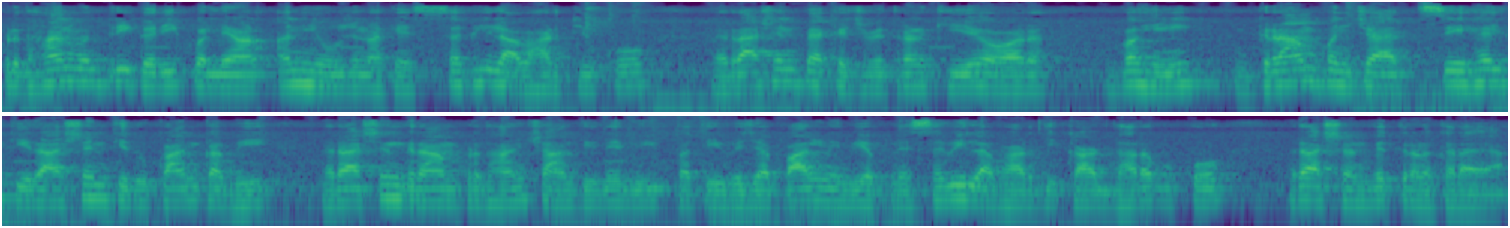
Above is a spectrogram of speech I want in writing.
प्रधानमंत्री गरीब कल्याण अन्न योजना के सभी लाभार्थियों को राशन पैकेज वितरण किए और वहीं ग्राम पंचायत सेहल की राशन की दुकान का भी राशन ग्राम प्रधान शांति देवी, पति विजयपाल ने भी अपने सभी लाभार्थी कार्ड धारकों को राशन वितरण कराया।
